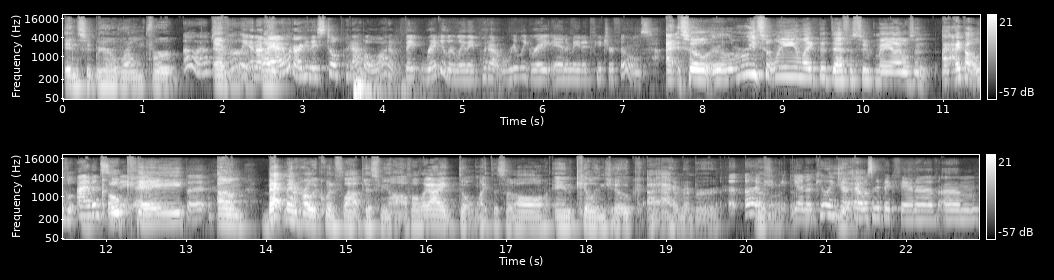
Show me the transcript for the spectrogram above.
in superhero realm for Oh, absolutely. ever. And I, Like- I would argue they still put out a lot of they regularly they put out really great animated feature films. I, so uh, recently, like the death of Superman, I wasn't. I, I thought it was I haven't seen okay. it yet, but Um, Batman Harley Quinn flat pissed me off. I was like, I don't like this at all. And Killing Joke, I, I remember. uh, I was- okay, yeah, no, Killing Joke yeah. I wasn't a big fan of. Um,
